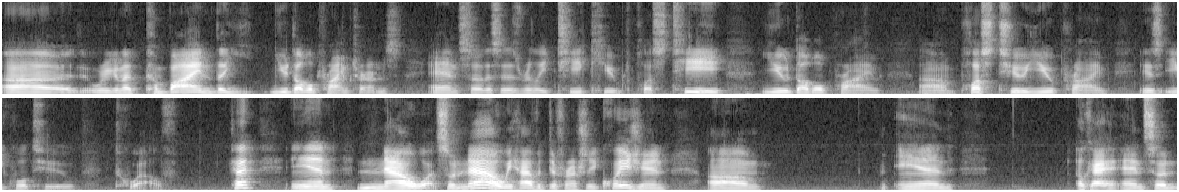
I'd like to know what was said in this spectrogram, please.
uh, we're going to combine the u double prime terms. And so this is really t cubed plus t u double prime um, plus 2u prime is equal to 12. Okay? And now what? So now we have a differential equation. Um, and okay, and so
